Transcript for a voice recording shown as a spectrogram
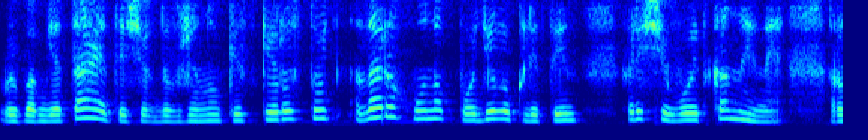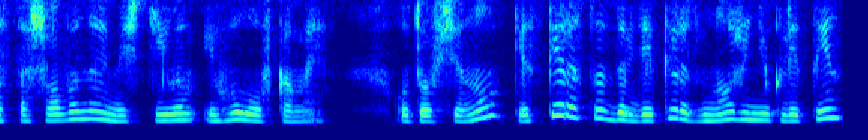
Ви пам'ятаєте, що в довжину кістки ростуть за рахунок поділу клітин хрящової тканини, розташованої між тілом і головками. У товщину кістки ростуть завдяки розмноженню клітин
